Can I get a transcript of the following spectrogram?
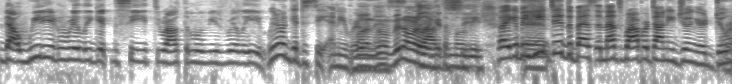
that we didn't really get to see throughout the movies. Really, we don't get to see any We don't- realness. we don't really throughout get the to movie. see- Like I mean, he did the best, and that's Robert Downey Jr. doing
